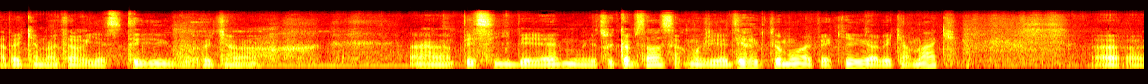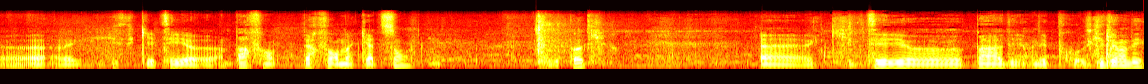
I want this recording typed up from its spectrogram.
avec un Atari ST ou avec un, un PC IBM ou des trucs comme ça. C'est-à-dire que moi j'ai directement attaqué avec un Mac. avec, qui était un Performa 400 à l'époque, euh, qui était euh, pas des, un des qui était un des,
